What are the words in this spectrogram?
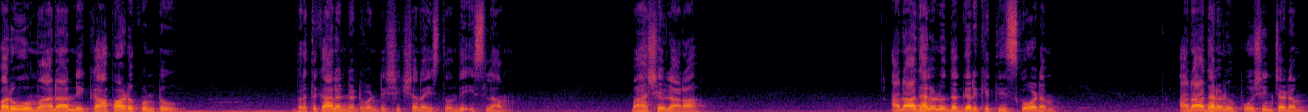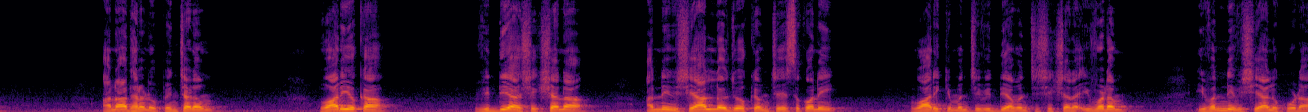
పరువు మానాన్ని కాపాడుకుంటూ బ్రతకాలన్నటువంటి శిక్షణ ఇస్తుంది ఇస్లాం. మహాశివులారా అనాథలను దగ్గరికి తీసుకోవడం అనాథలను పోషించడం అనాథలను పెంచడం వారి యొక్క విద్య శిక్షణ అన్ని విషయాల్లో జోక్యం చేసుకొని వారికి మంచి విద్య మంచి శిక్షణ ఇవ్వడం ఇవన్నీ విషయాలు కూడా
